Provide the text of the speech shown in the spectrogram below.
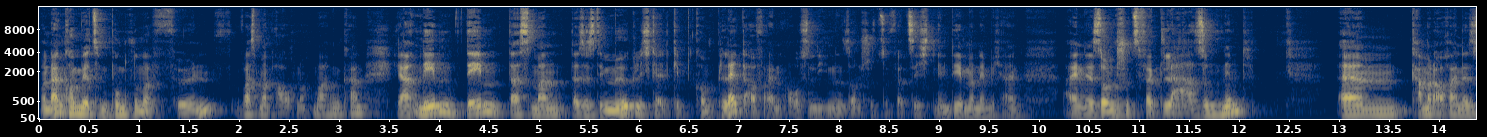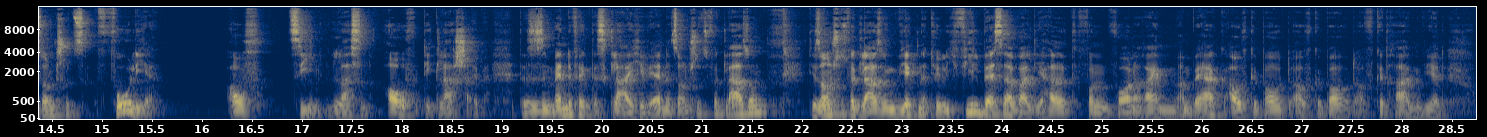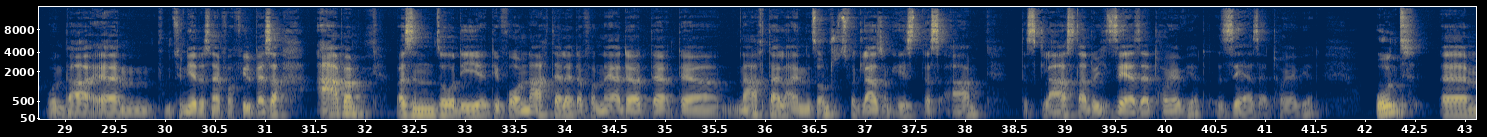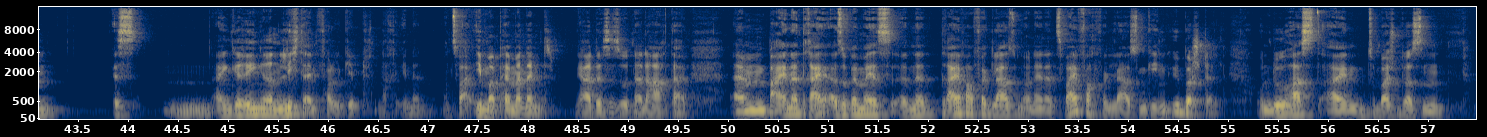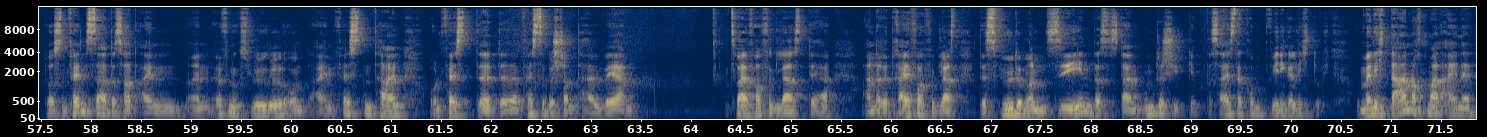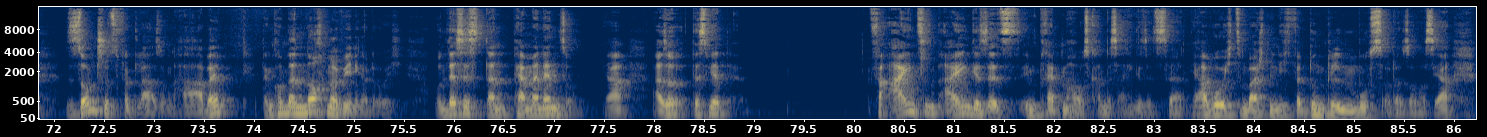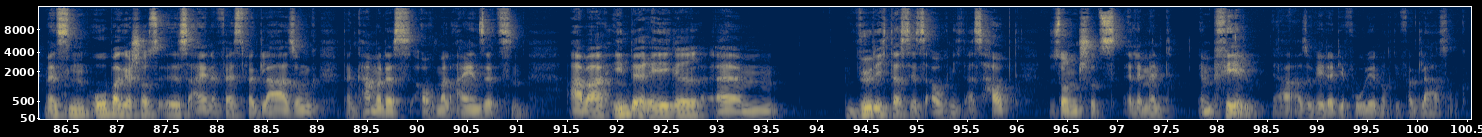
Und dann kommen wir zum Punkt Nummer 5, was man auch noch machen kann. Ja, neben dem, dass man, dass es die Möglichkeit gibt, komplett auf einen außenliegenden Sonnenschutz zu verzichten, indem man nämlich ein, eine Sonnenschutzverglasung nimmt, ähm, kann man auch eine Sonnenschutzfolie aufziehen lassen auf die Glasscheibe. Das ist im Endeffekt das gleiche wie eine Sonnenschutzverglasung. Die Sonnenschutzverglasung wirkt natürlich viel besser, weil die halt von vornherein am Werk aufgebaut, aufgebaut, aufgetragen wird und da ähm, funktioniert das einfach viel besser. Aber was sind so die, die Vor- und Nachteile davon? Naja, der, der, der Nachteil einer Sonnenschutzverglasung ist, dass A, das Glas dadurch sehr, sehr teuer wird, sehr, sehr teuer wird und ähm, es einen geringeren Lichteinfall gibt nach innen. Und zwar immer permanent. Ja, das ist so der Nachteil. Ähm, bei einer drei, also wenn man jetzt eine Dreifachverglasung und eine Zweifachverglasung gegenüberstellt und du hast ein, zum Beispiel, du hast ein, du hast ein Fenster, das hat einen, einen Öffnungsflügel und einen festen Teil und fest, der, der feste Bestandteil wäre zweifach verglast, der andere dreifach verglast, das würde man sehen, dass es da einen Unterschied gibt. Das heißt, da kommt weniger Licht durch. Und wenn ich da nochmal eine Sonnenschutzverglasung habe, dann kommt da nochmal weniger durch. Und das ist dann permanent so. Ja, also das wird vereinzelt eingesetzt. Im Treppenhaus kann das eingesetzt werden, ja, wo ich zum Beispiel nicht verdunkeln muss oder sowas, ja. Wenn es ein Obergeschoss ist, eine Festverglasung, dann kann man das auch mal einsetzen. Aber in der Regel ähm, würde ich das jetzt auch nicht als Hauptsonnenschutzelement empfehlen. Ja, also weder die Folie noch die Verglasung.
